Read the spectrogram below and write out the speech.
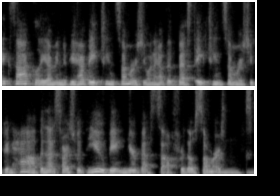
Exactly. I mean, if you have 18 summers, you want to have the best 18 summers you can have. And that starts with you being your best self for those summers. Mm-hmm.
